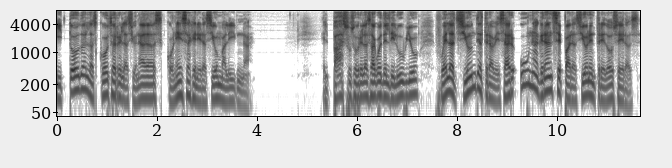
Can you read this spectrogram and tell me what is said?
y todas las cosas relacionadas con esa generación maligna. El paso sobre las aguas del diluvio fue la acción de atravesar una gran separación entre dos eras.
